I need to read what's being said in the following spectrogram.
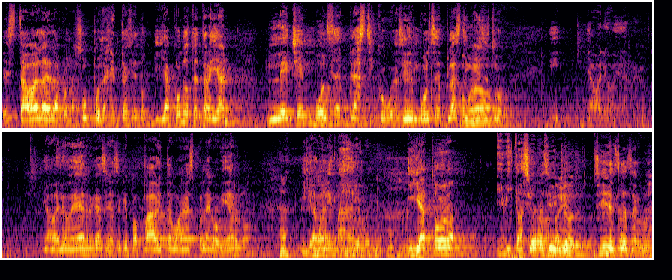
estaba la de la Conasupo, la gente haciendo. Y ya cuando te traían leche en bolsa de plástico, güey, así en bolsa de plástico, ¿Cómo y no? dices tú, y ya valió verga. Ya valió verga, se hace que papá ahorita voy a la escuela de gobierno y ya vale madre, güey. Y ya toda imitación así. No de que- llores, sí, esa es la segunda.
